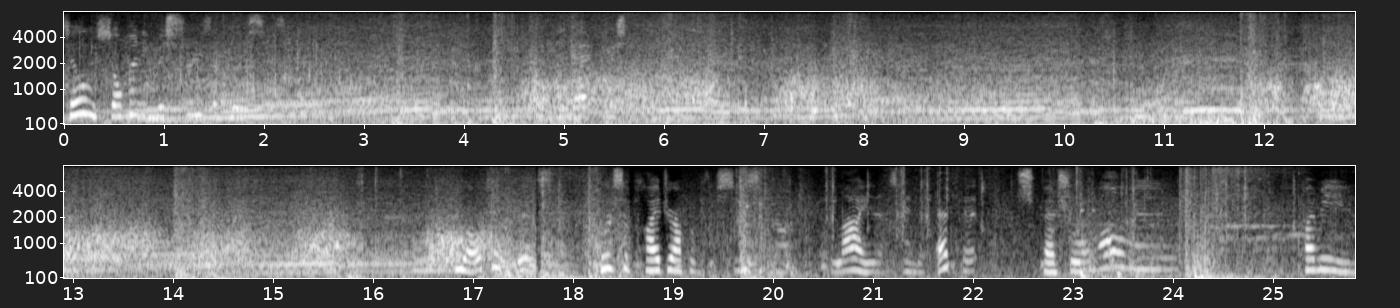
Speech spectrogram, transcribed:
still so many mysteries of this season. And that used Ooh, I'll take this. First supply drop of the season, not lie, that's kind of epic. Special moment. I mean,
